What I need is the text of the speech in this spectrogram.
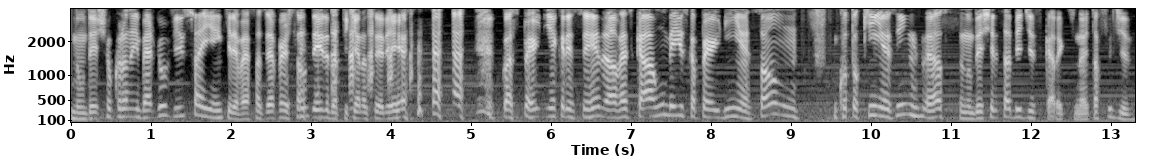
Não deixa o Cronenberg ouvir isso aí, hein? Que ele vai fazer a versão dele da Pequena Sereia. com as perninhas crescendo, ela vai ficar um mês com a perninha, só um, um cotoquinho assim. Nossa, não deixa ele saber disso, cara, que senão ele tá fudido.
